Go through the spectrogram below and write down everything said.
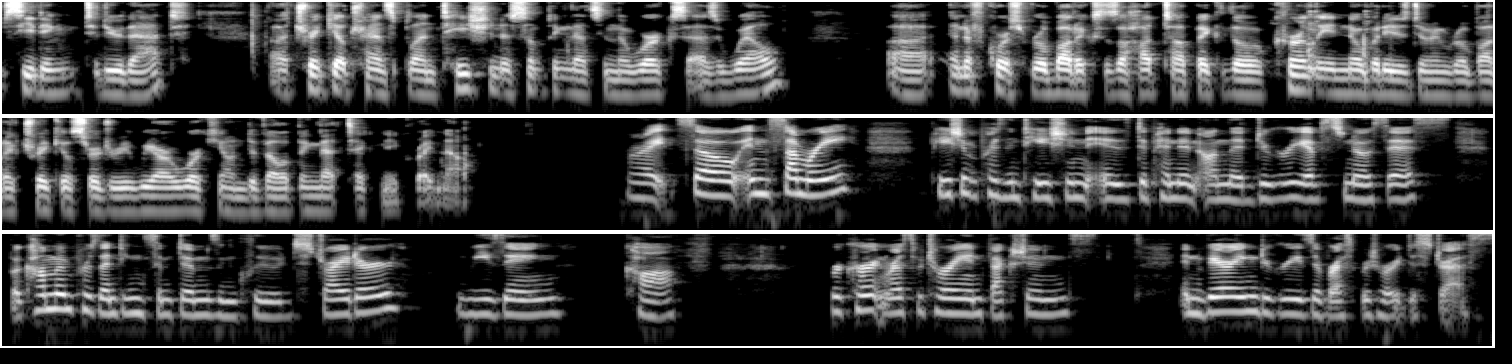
seeding to do that. Uh, tracheal transplantation is something that's in the works as well. Uh, and of course, robotics is a hot topic, though currently nobody is doing robotic tracheal surgery. We are working on developing that technique right now. All right. So, in summary, patient presentation is dependent on the degree of stenosis, but common presenting symptoms include stridor, wheezing, cough, recurrent respiratory infections, and varying degrees of respiratory distress.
